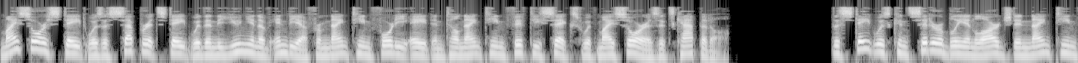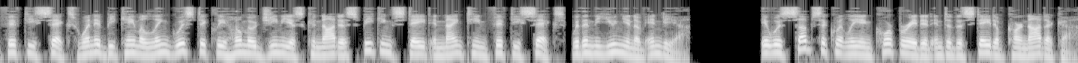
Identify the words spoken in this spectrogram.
Mysore state was a separate state within the Union of India from 1948 until 1956 with Mysore as its capital. The state was considerably enlarged in 1956 when it became a linguistically homogeneous Kannada-speaking state in 1956, within the Union of India. It was subsequently incorporated into the state of Karnataka.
